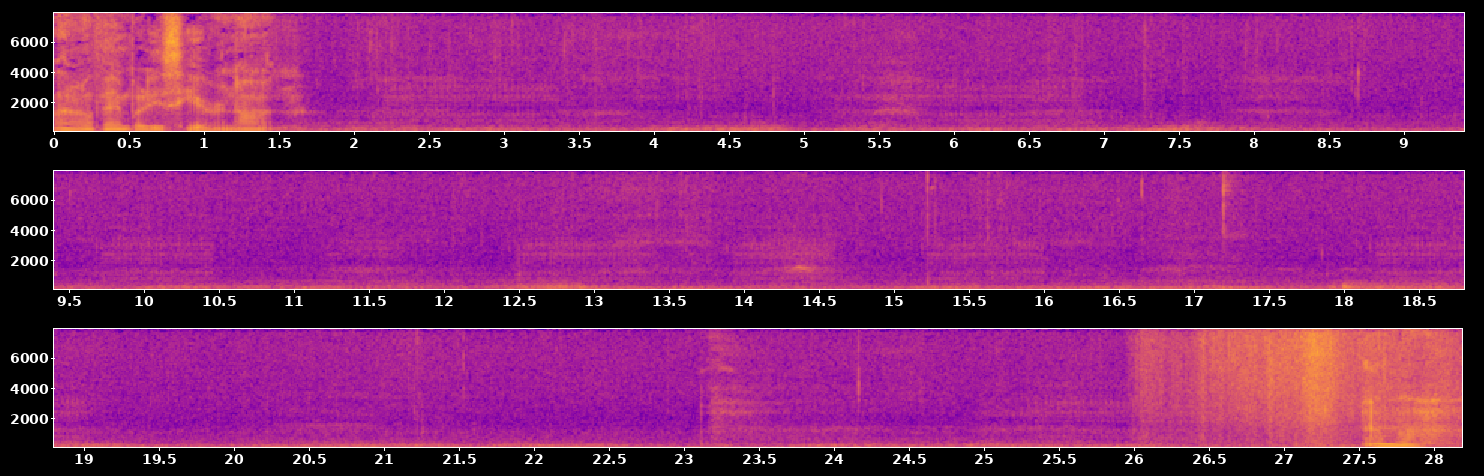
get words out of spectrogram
I don't know if anybody's here or not. I'm gonna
